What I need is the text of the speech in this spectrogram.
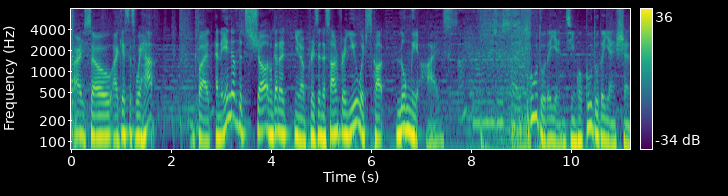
Alright, so I guess that's what we have. But at the end of the show, I'm gonna, you know, present a song for you, which is called Lonely Eyes. 孤独的眼睛或孤独的眼神，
